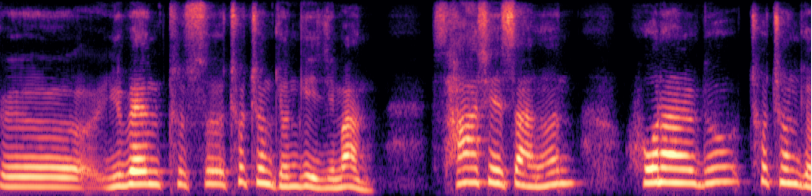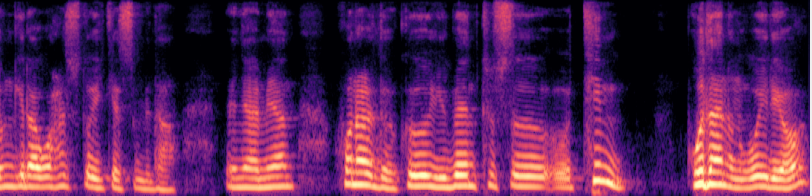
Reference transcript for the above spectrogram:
그 유벤투스 초청 경기이지만 사실상은 호날두 초청 경기라고 할 수도 있겠습니다. 왜냐하면 호날두 그 유벤투스 팀보다는 오히려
